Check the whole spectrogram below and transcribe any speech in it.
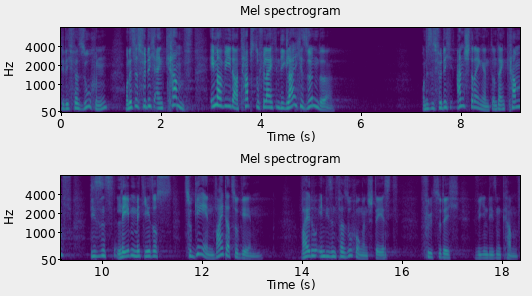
die dich versuchen. Und es ist für dich ein Kampf. Immer wieder tappst du vielleicht in die gleiche Sünde. Und es ist für dich anstrengend und ein Kampf, dieses Leben mit Jesus zu gehen, weiterzugehen. Weil du in diesen Versuchungen stehst, fühlst du dich wie in diesem Kampf.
